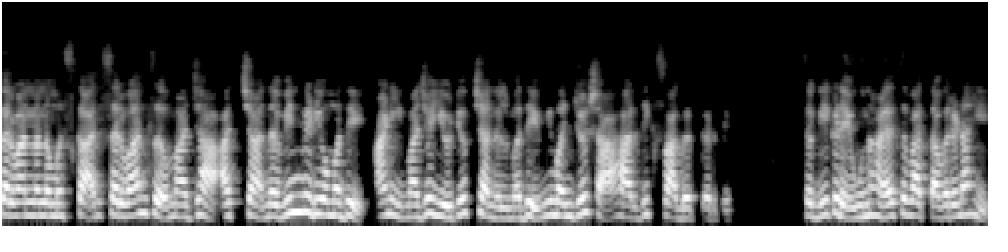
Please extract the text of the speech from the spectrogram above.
सर्वांना नमस्कार. सर्वांचं माझ्या आजच्या नवीन व्हिडिओमध्ये आणि माझ्या युट्यूब चॅनलमध्ये मी मंजुषा हार्दिक स्वागत करते. सगळीकडे उन्हाळ्याचं वातावरण आहे.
